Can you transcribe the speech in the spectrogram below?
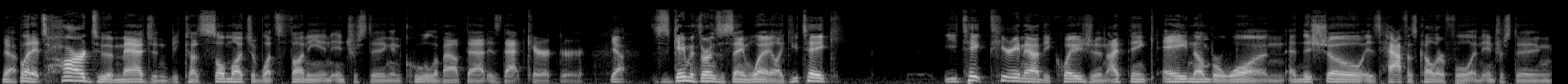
Yeah. But it's hard to imagine because so much of what's funny and interesting and cool about that is that character. Yeah. This is Game of Thrones the same way. Like you take you take Tyrion out of the equation, I think a number one, and this show is half as colorful and interesting.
